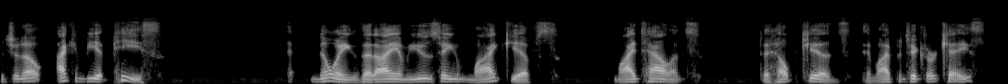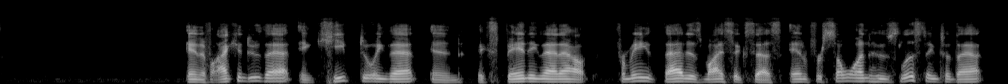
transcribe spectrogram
But you know, I can be at peace knowing that I am using my gifts, my talents to help kids in my particular case. And if I can do that and keep doing that and expanding that out, for me, that is my success. And for someone who's listening to that,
